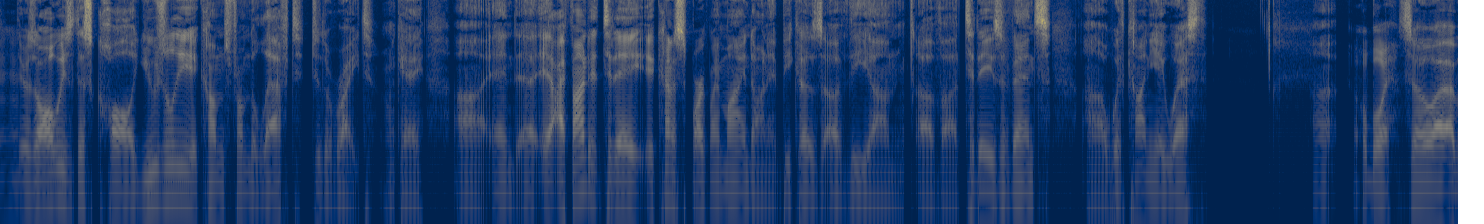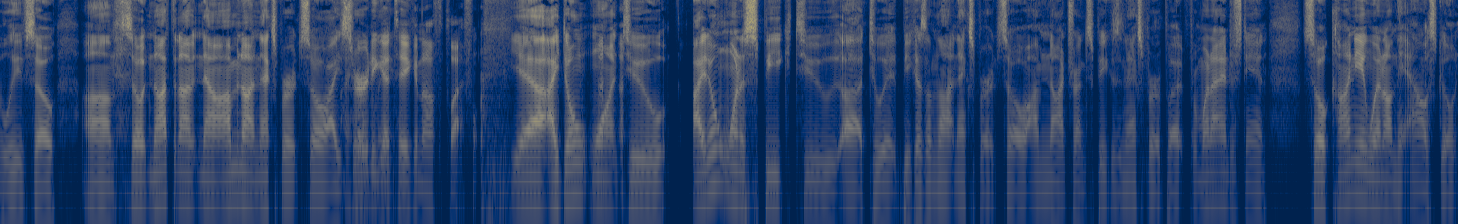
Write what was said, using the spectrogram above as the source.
Mhm. There's always this call. Usually, it comes from the left to the right. Okay, uh, and uh, I found it today. It kind of sparked my mind on it because of the um, of uh, today's events uh, with Kanye West. Oh boy, So uh, I believe so. Um, so not that I'm now I'm not an expert, so I, I heard he got taken off the platform. Yeah, I don't want to. I don't want to speak to uh, to it because I'm not an expert. So I'm not trying to speak as an expert. But from what I understand, so Kanye went on the Alex Go-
